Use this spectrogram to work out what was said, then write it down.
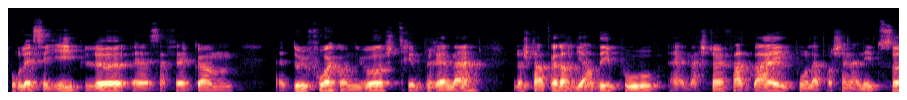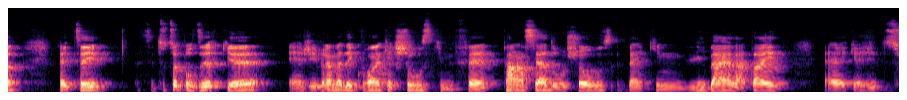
pour l'essayer. Puis là, ça fait comme euh, deux fois qu'on y va, je tripe vraiment. Là, je suis en train de regarder pour euh, m'acheter un fat bike pour la prochaine année, tout ça. Fait que, tu sais, c'est tout ça pour dire que euh, j'ai vraiment découvert quelque chose qui me fait penser à d'autres choses, ben, qui me libère la tête, que j'ai du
